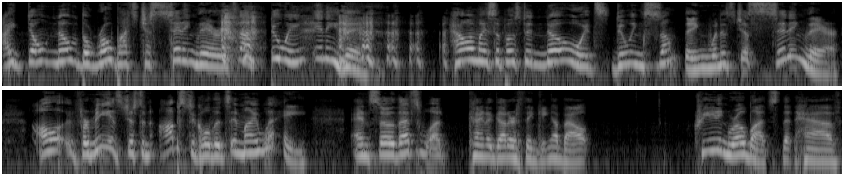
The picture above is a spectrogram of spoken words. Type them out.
I don't know. The robot's just sitting there. It's not doing anything. How am I supposed to know it's doing something when it's just sitting there? All, for me, it's just an obstacle that's in my way. And so that's what kind of got her thinking about creating robots that have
